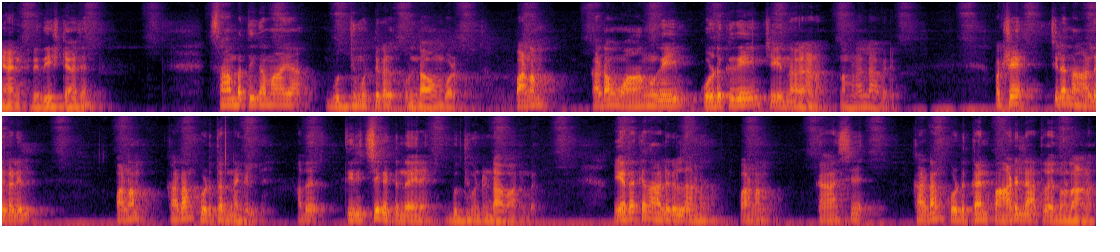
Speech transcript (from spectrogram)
ഞാൻ രതീഷ് രാജൻ. സാമ്പത്തികമായ ബുദ്ധിമുട്ടുകൾ ഉണ്ടാവുമ്പോൾ പണം കടം വാങ്ങുകയും കൊടുക്കുകയും ചെയ്യുന്നവരാണ് നമ്മളെല്ലാവരും. പക്ഷേ ചില നാളുകളിൽ പണം കടം കൊടുത്തിട്ടുണ്ടെങ്കിൽ അത് തിരിച്ചു കിട്ടുന്നതിന് ബുദ്ധിമുട്ടുണ്ടാവാറുണ്ട്. ഏതൊക്കെ നാളുകളിലാണ് പണം കാശ് കടം കൊടുക്കാൻ പാടില്ലാത്തത് എന്നുള്ളതാണ്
